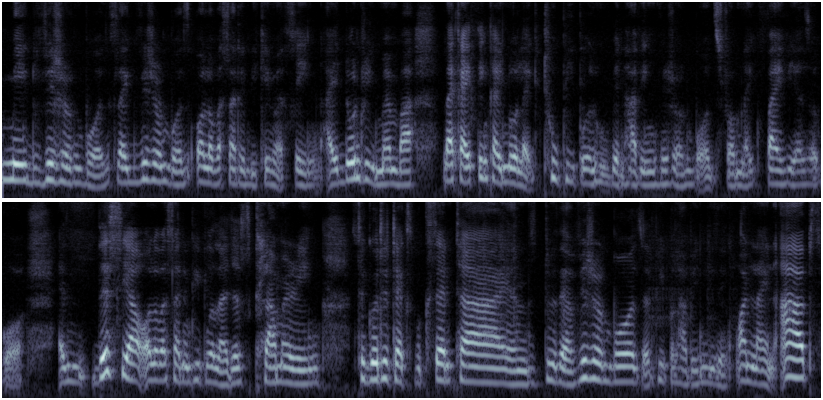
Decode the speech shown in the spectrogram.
made vision boards. Like vision boards all of a sudden became a thing. I don't remember like i think i know like two people who've been having vision boards from like five years ago. And this year all of a sudden people are just clamoring to go to textbook center and do their vision boards and people have been using online apps.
